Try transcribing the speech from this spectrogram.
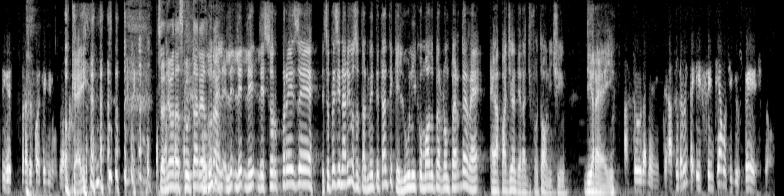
per qualche minuto. Eh. Ok. Ci andiamo ad ascoltare Comunque, allora. Le, le, le, le, sorprese, le sorprese in arrivo sono talmente tante che l'unico modo per non perdere è la pagina dei raggi fotonici, direi. Assolutamente, assolutamente. E sentiamoci più spesso.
